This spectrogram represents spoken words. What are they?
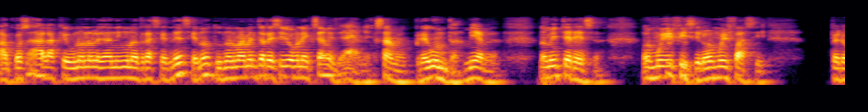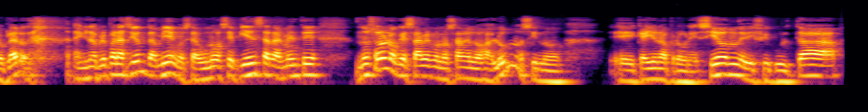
a, cosas a las que uno no le da ninguna trascendencia, ¿no? Tú normalmente recibes un examen ah, un examen, pregunta, mierda, no me interesa, o es muy difícil, o es muy fácil. Pero claro, hay una preparación también, o sea, uno se piensa realmente no solo lo que saben o no saben los alumnos, sino eh, que hay una progresión de dificultad,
